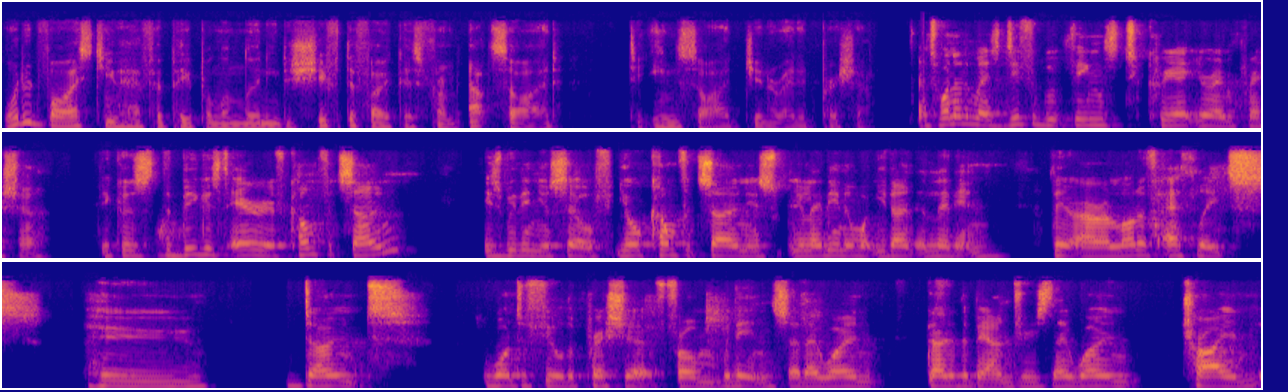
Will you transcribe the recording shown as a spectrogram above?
What advice do you have for people on learning to shift the focus from outside to inside generated pressure? It's one of the most difficult things to create your own pressure because the biggest area of comfort zone is within yourself. Your comfort zone is you let in and what you don't let in. There are a lot of athletes who don't want to feel the pressure from within, so they won't go to the boundaries. They won't try and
